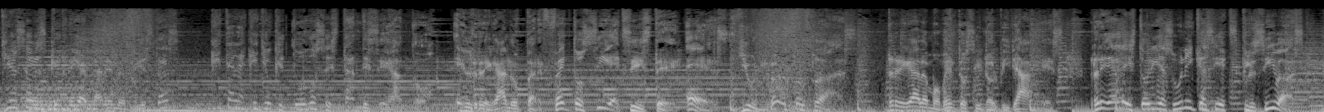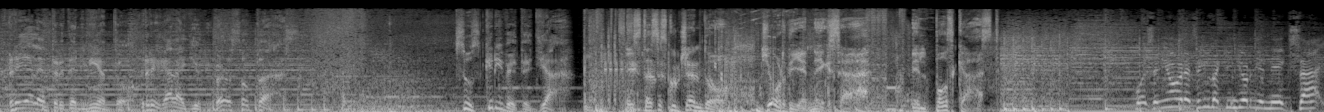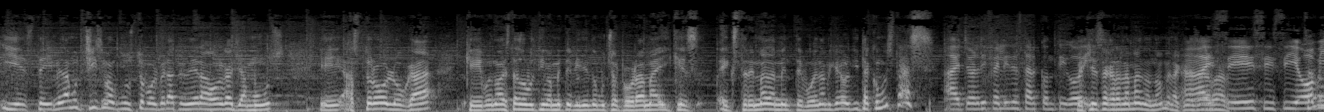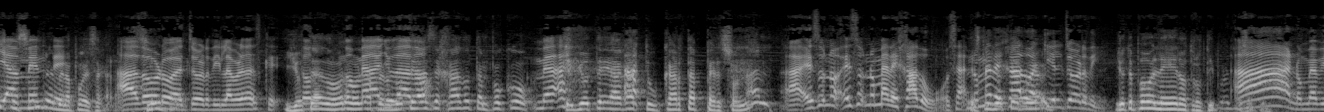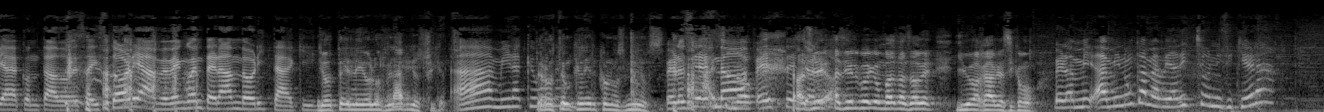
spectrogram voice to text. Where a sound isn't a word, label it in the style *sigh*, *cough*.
¿Ya sabes qué regalar en las fiestas? ¿Qué tal aquello que todos están deseando? El regalo perfecto sí existe. Es Universal Plus. Regala momentos inolvidables. Regala historias únicas y exclusivas. Regala entretenimiento. Regala Universal Plus. Suscríbete ya. Estás escuchando Jordi Anexa, el podcast. Pues señores, seguimos aquí en Jordi en Exa y este, me da muchísimo gusto volver a tener a Olga Yamus, eh, astróloga, que bueno, ha estado últimamente viniendo mucho al programa y que es extremadamente buena. Miguel Olguita, ¿cómo estás? Ay, Jordi, feliz de estar contigo. ¿Me y- quieres agarrar la mano, no? ¿Me la quieres Ay, agarrar? sí, sí, sí, obviamente. siempre me la puedes agarrar, Adoro siempre. a Jordi, la verdad es que. Y yo te adoro, no me Olga, ha pero no te ayudado. has dejado tampoco ha- que yo te haga tu carta personal. *laughs* Ah, eso no, eso no me ha dejado. O sea, no Es me ha dejado a- aquí el Jordi. Yo te puedo leer otro tipo de. Ah, no me había contado esa historia. *laughs* me vengo enterando ahorita aquí. Yo te leo los labios, fíjate. Ah, mira qué pero bueno. tengo que leer con los míos. Pero sí, *laughs* Ay, no, este así, el güey más la sabe. Y yo a Gaby así como, Pero a mí, a mí nunca me había dicho ni siquiera.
